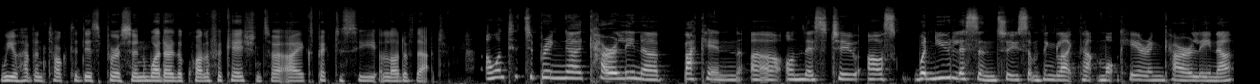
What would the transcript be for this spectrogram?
We haven't talked to this person. What are the qualifications? So I expect to see a lot of that. I wanted to bring uh, Karolina back in uh, on this to ask when you listen to something like that mock hearing, Karolina,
